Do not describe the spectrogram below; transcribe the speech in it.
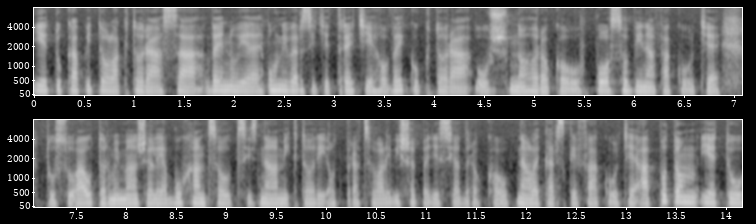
Je tu kapitola, ktorá sa venuje Univerzite 3. veku, ktorá už mnoho rokov pôsobí na fakulte. Tu sú autormi manželia Buchancovci, známi, ktorí odpracovali vyše 50 rokov na lekárskej fakulte. A potom je tu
